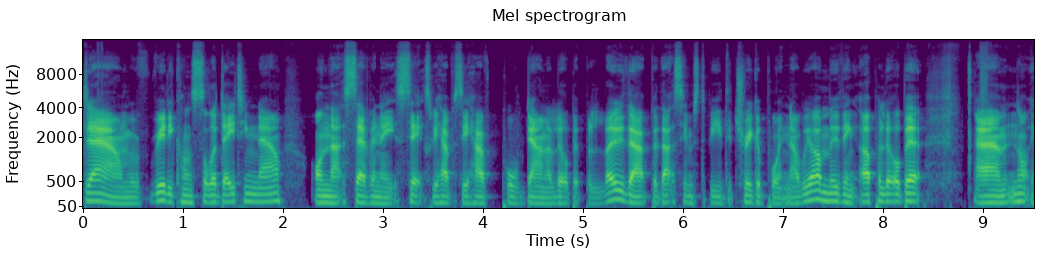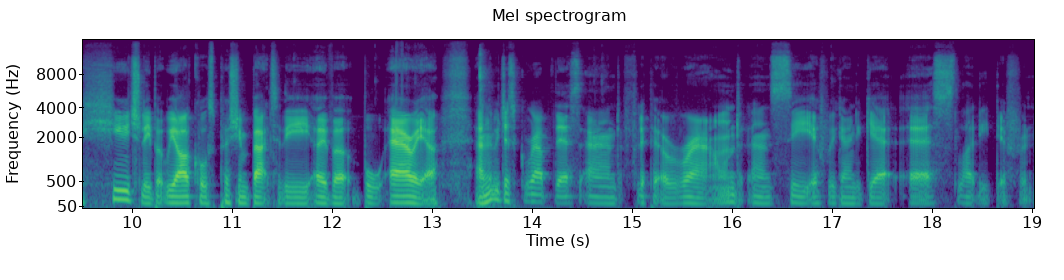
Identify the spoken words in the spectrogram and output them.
down, we're really consolidating now on that 786. We obviously have pulled down a little bit below that, but that seems to be the trigger point. Now we are moving up a little bit, um, not hugely, but we are of course pushing back to the overbought area. And let me just grab this and flip it around and see if we're going to get a slightly different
